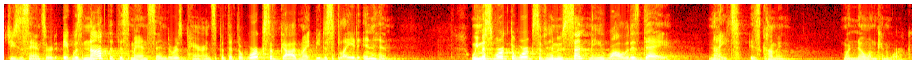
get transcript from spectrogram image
Jesus answered, It was not that this man sinned or his parents, but that the works of God might be displayed in him. We must work the works of him who sent me while it is day. Night is coming when no one can work.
